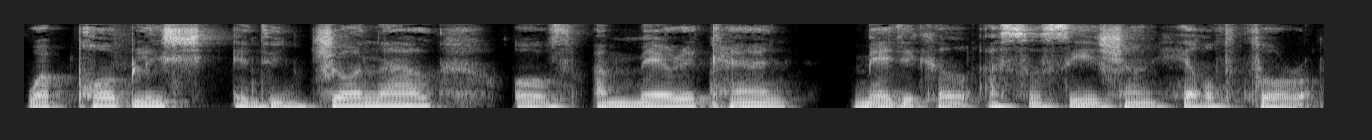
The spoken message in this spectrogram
were published in the Journal of American Medical Association Health Forum.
